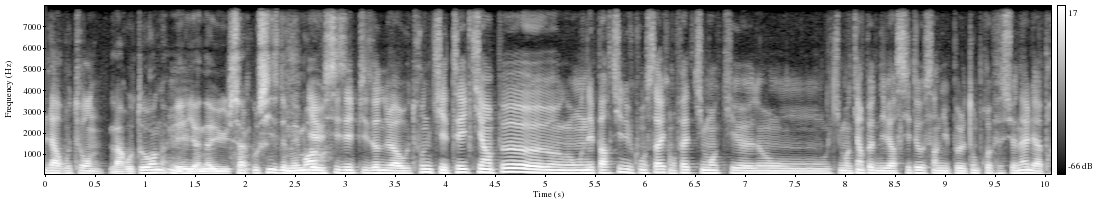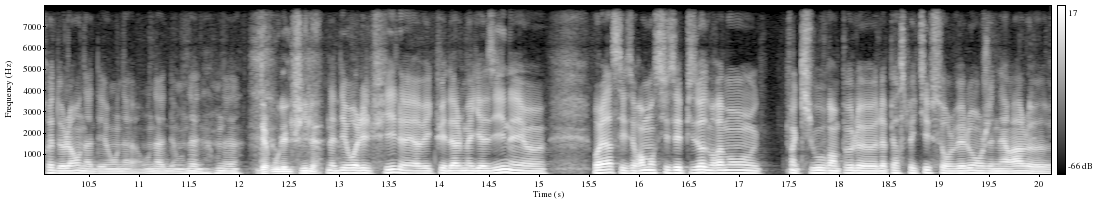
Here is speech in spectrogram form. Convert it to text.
La roue tourne. La roue tourne. Et il y en a eu 5 ou 6 de mémoire? Il y a eu 6 épisodes de La roue tourne qui étaient qui un peu. Euh, on est parti du constat qu'en fait, qui manquait, euh, qui manquait un peu de diversité au sein du peloton professionnel. Et après, de là, on a, des, on a, on a, on a, déroulé le fil. On a déroulé le fil avec Pédale Magazine. Et euh, voilà, c'est vraiment 6 épisodes vraiment enfin, qui ouvre un peu la perspective sur le vélo en général. Euh.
